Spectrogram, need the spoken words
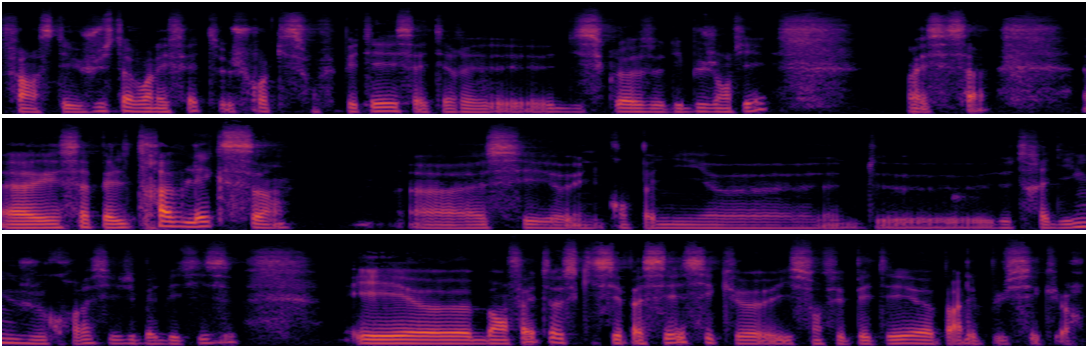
Enfin, c'était juste avant les fêtes. Je crois qu'ils se sont fait péter. Ça a été disclose début janvier. Ouais, c'est ça. il s'appelle Travelex. Euh, c'est une compagnie de, trading, je crois, si je dis pas de bêtises. Et bah, en fait, ce qui s'est passé, c'est qu'ils se sont fait péter par les plus sécures.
